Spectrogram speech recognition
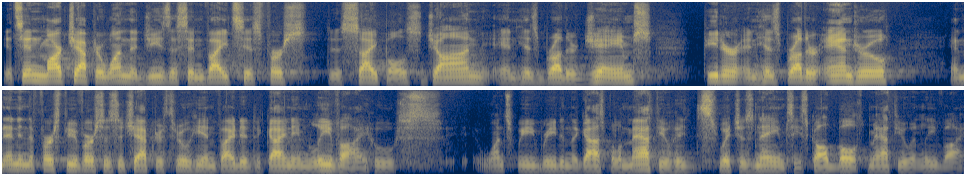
It's in Mark chapter 1 that Jesus invites his first disciples, John and his brother James, Peter and his brother Andrew, and then in the first few verses of chapter 3, he invited a guy named Levi, who, once we read in the Gospel of Matthew, he switches names. He's called both Matthew and Levi.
